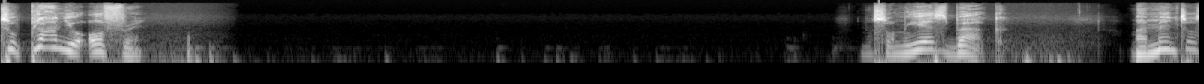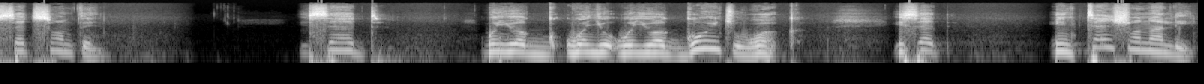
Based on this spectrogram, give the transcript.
To plan your offering. Some years back, my mentor said something he said, when you are when you when you are going to work, he said, intentionally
